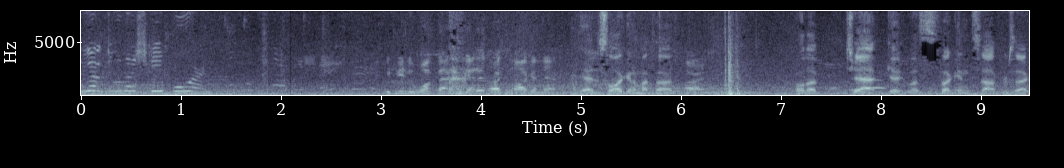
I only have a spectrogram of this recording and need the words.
We gotta do it on a skateboard. We can either walk back and get it, or I can log in there. Yeah, just log in on my phone. All right. Hold up, chat. Get, let's fucking stop for a sec.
